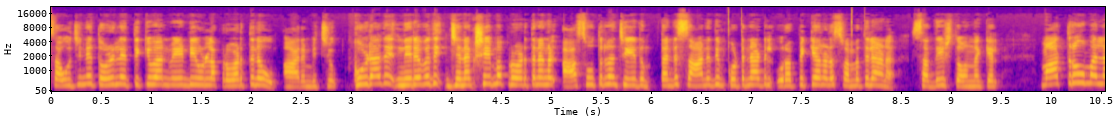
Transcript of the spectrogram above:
സൗജന്യ തൊഴിൽ എത്തിക്കുവാൻ വേണ്ടിയുള്ള പ്രവർത്തനവും ആരംഭിച്ചു. കൂടാതെ നിരവധി ജനക്ഷേമ പ്രവർത്തനങ്ങൾ ആസൂത്രണം ചെയ്തും തന്റെ സാന്നിധ്യം കുട്ടനാട്ടിൽ ഉറപ്പിക്കാനുള്ള ശ്രമത്തിലാണ് സതീഷ് തോന്നക്കൽ മാത്രവുമല്ല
